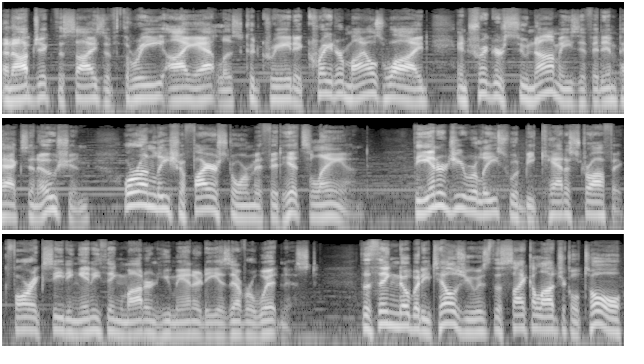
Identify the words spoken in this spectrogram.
An object the size of 3I Atlas could create a crater miles wide and trigger tsunamis if it impacts an ocean, or unleash a firestorm if it hits land. The energy release would be catastrophic, far exceeding anything modern humanity has ever witnessed. The thing nobody tells you is the psychological toll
